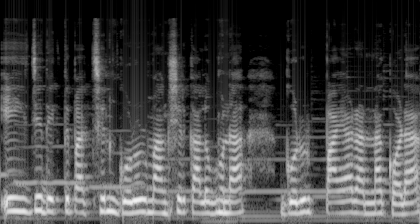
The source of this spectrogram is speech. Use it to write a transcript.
এই যে দেখতে পাচ্ছেন, গরুর মাংসের কালো ভুনা, গরুর পায়া রান্না করা,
